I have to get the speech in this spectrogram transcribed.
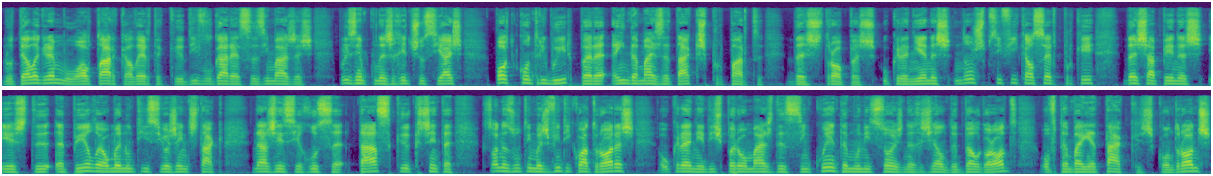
no Telegram, o autarca alerta que divulgar essas imagens, por exemplo, nas redes sociais, pode contribuir para ainda mais ataques por parte das tropas ucranianas. Não especifica ao certo porquê, deixa apenas este apelo. É uma notícia hoje em destaque na agência russa TASS, que acrescenta que só nas últimas 24 horas a Ucrânia disparou mais de 50 munições na região de Belgorod. Houve também ataques com drones.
